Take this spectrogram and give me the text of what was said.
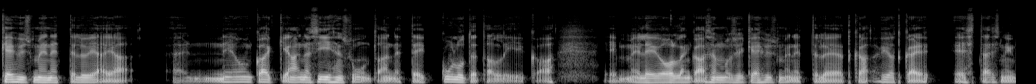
kehysmenettelyjä ja ne on kaikki aina siihen suuntaan, että ei kuluteta liikaa. Meillä ei ole ollenkaan semmoisia kehysmenettelyjä, jotka, jotka estäisi niin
